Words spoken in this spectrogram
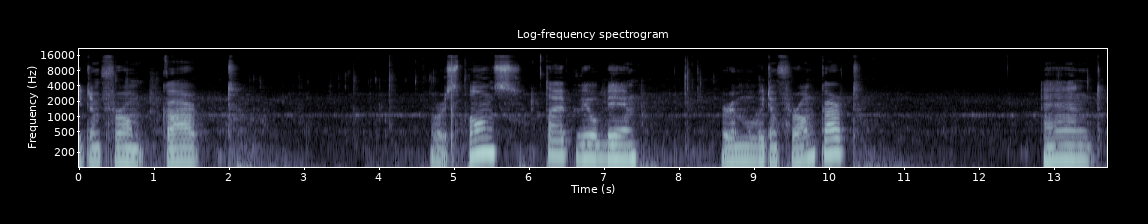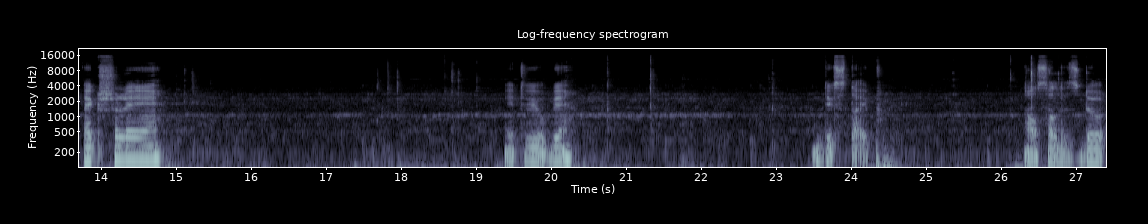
item from cart response type will be remove item from cart and actually it will be this type. Also let's do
